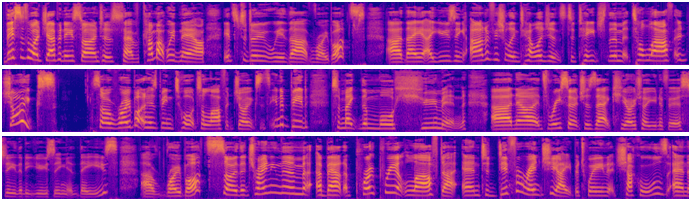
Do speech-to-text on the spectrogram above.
This is what Japanese scientists have come up with now. It's to do with uh, robots. Uh, they are using artificial intelligence to teach them to laugh at jokes. So, a robot has been taught to laugh at jokes. It's in a bid to make them more human. Uh, now, it's researchers at Kyoto University that are using these uh, robots. So, they're training them about appropriate laughter and to differentiate between chuckles and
